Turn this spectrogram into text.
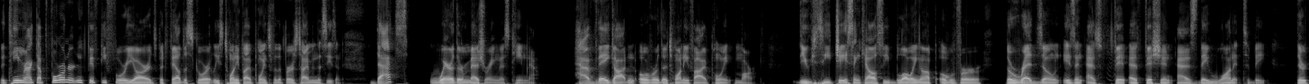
The team racked up 454 yards, but failed to score at least 25 points for the first time in the season. That's where they're measuring this team now. Have they gotten over the 25 point mark? Do you see Jason Kelce blowing up over the red zone isn't as fit, efficient as they want it to be they're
